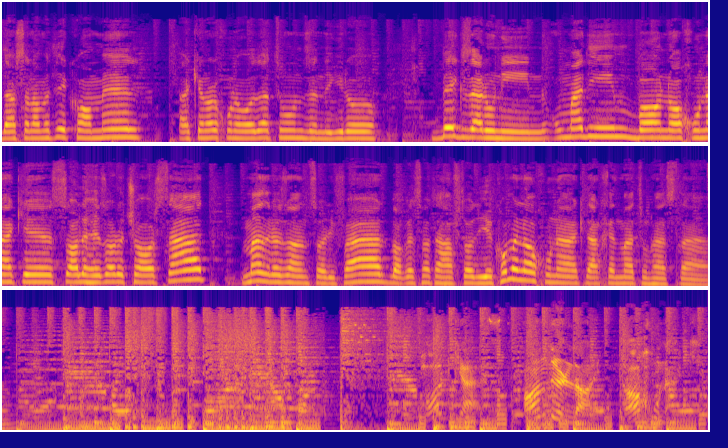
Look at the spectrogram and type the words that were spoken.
در سلامتی کامل در کنار خانوادهتون زندگی رو بگذرونین. اومدیم با ناخونک سال 1400 من رضا انصاری فرد با قسمت 71 ناخونک در خدمتون هستم. پادکست آندرلاین ناخونک.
